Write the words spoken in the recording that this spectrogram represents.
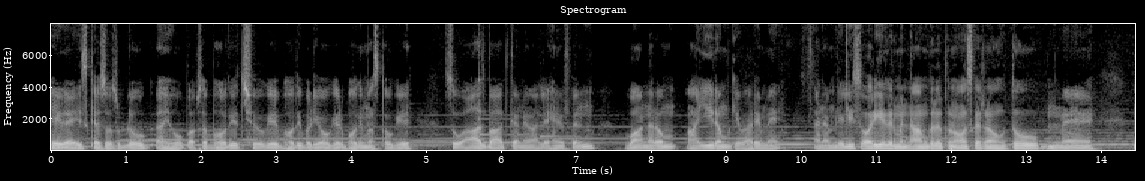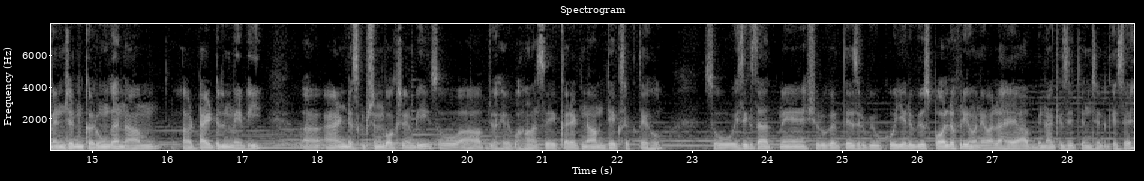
हे गाइस कैसे हो सब लोग? आई होप आप सब बहुत ही अच्छे हो गए बहुत ही बढ़िया हो गए और बहुत ही मस्त हो गए सो so, आज बात करने वाले हैं फ़िल्म वानरम आईरम के बारे में। And I am really sorry अगर मैं नाम गलत प्रोनाउंस कर रहा हूँ तो मैं मेंशन करूँगा नाम टाइटल में भी एंड डिस्क्रिप्शन बॉक्स में भी। सो so, आप जो है वहाँ से करेक्ट नाम देख सकते हो। सो so, इसी के साथ में शुरू करते इस रिव्यू को। ये रिव्यू स्पॉइलर फ्री होने वाला है। आप बिना किसी टेंशन के से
